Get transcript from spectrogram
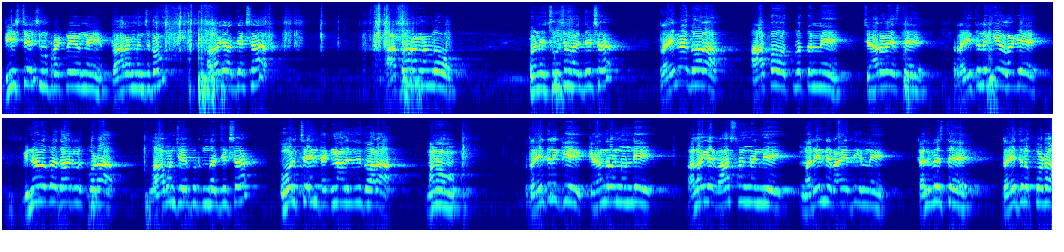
రిజిస్ట్రేషన్ ప్రక్రియని ప్రారంభించడం అలాగే అధ్యక్ష ఆక్వా రంగంలో కొన్ని సూచనలు అధ్యక్ష రైల్వే ద్వారా ఆక్వా ఉత్పత్తుల్ని చేరవేస్తే రైతులకి అలాగే వినియోగదారులకు కూడా లాభం చేకూరుతుంది అధ్యక్ష. కోల్డ్ చైన్ టెక్నాలజీ ద్వారా మనం రైతులకి కేంద్రం నుండి అలాగే రాష్ట్రం నుండి మరిన్ని రాయితీల్ని కల్పిస్తే రైతులకు కూడా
